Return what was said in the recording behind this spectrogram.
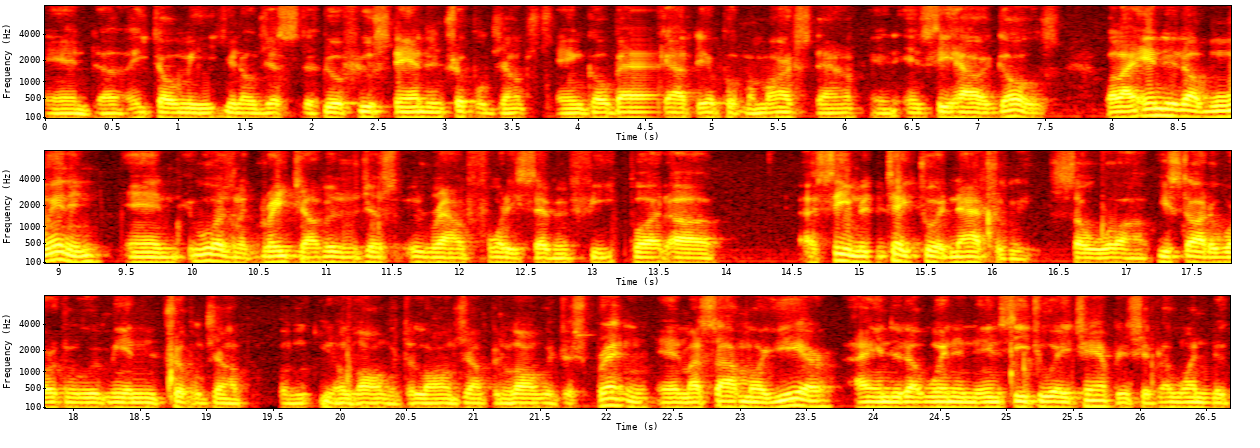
And uh, he told me, you know, just to do a few standing triple jumps and go back out there, put my marks down and, and see how it goes. Well, I ended up winning, and it wasn't a great jump. It was just around 47 feet, but uh, I seemed to take to it naturally. So uh, he started working with me in the triple jump, you know, along with the long jump and along with the sprinting. And my sophomore year, I ended up winning the NC2A championship. I won the,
